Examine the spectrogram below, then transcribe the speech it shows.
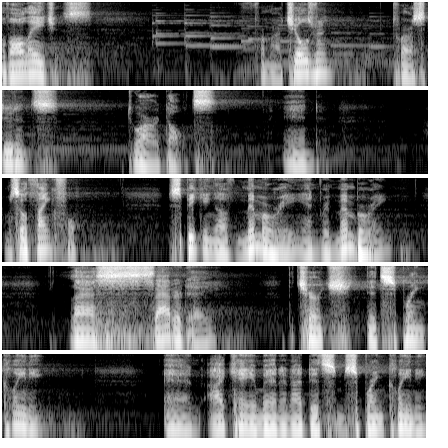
of all ages, from our children to our students to our adults. And I'm so thankful. Speaking of memory and remembering, last Saturday, the church did spring cleaning. And I came in and I did some spring cleaning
